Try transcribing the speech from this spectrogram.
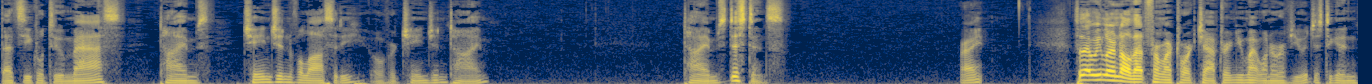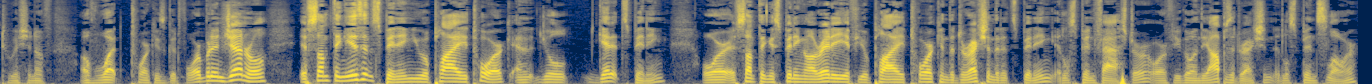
that's equal to mass times change in velocity over change in time times distance. Right? So that we learned all that from our torque chapter, and you might want to review it just to get an intuition of, of what torque is good for. But in general, if something isn't spinning, you apply torque and you'll get it spinning. Or if something is spinning already, if you apply torque in the direction that it's spinning, it'll spin faster. Or if you go in the opposite direction, it'll spin slower.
